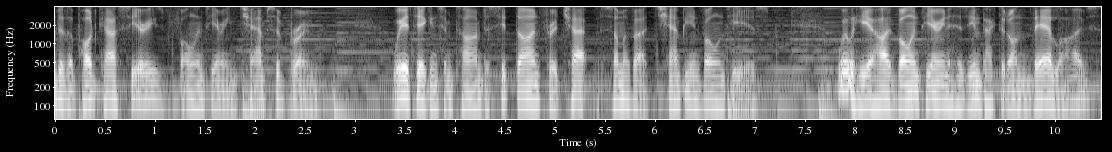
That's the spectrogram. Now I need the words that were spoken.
to the podcast series Volunteering Champs of Broome. We're taking some time to sit down for a chat with some of our champion volunteers. We'll hear how volunteering has impacted on their lives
